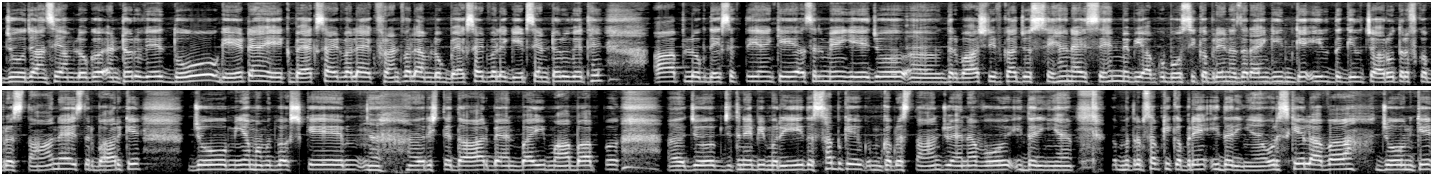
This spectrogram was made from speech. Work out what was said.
जो जहाँ से हम लोग एंटर हुए, दो गेट हैं, एक बैक साइड वाला, एक फ्रंट वाला, हम लोग बैक साइड वाले गेट से एंटर हुए थे। आप लोग देख सकते हैं कि असल में ये जो दरबार शरीफ का जो सहन है, इस सहन में भी आपको बहुत सी कब्रें नज़र आएँगी। इनके इर्द गिर्द चारों तरफ़ कब्रस्तान है इस दरबार के, जो मियाँ मोहम्मद बख्श के रिश्तेदार बहन भाई माँ बाप जो जितने भी मरीद, सब के कब्रस्तान जो है ना, वो इधर ही हैं। मतलब सब की कब्रें इधर ही हैं। और इसके अलावा जो उनके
